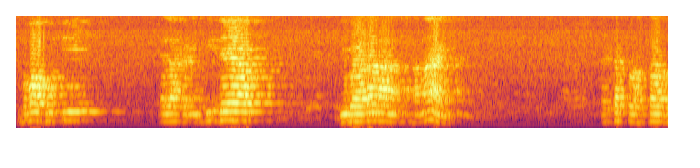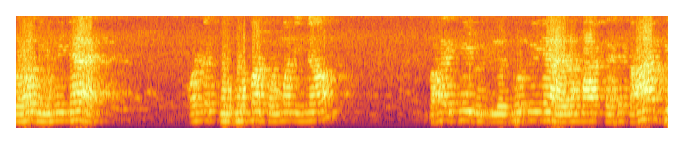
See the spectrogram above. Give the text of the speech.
সভাপতি এলাকার বিধেয়ক বিভাজন সানায় একটা প্রস্তাব গ্রহণ অনেক যদি কাছে তাহাকে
